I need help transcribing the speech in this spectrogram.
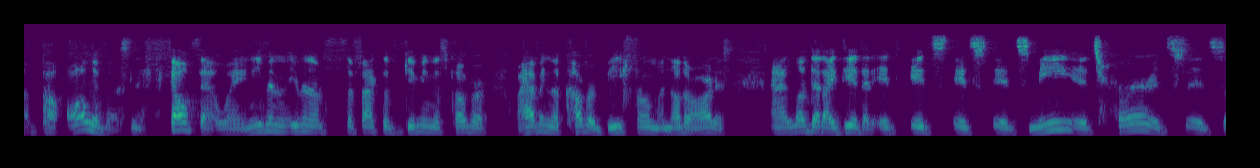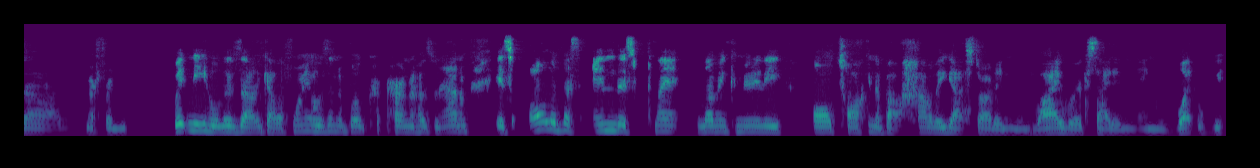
about all of us, and it felt that way. And even even the fact of giving this cover or having the cover be from another artist, and I love that idea that it it's it's it's me, it's her, it's it's uh, my friend Whitney who lives out in California, who's in the book. Her and her husband Adam. It's all of us in this plant loving community all talking about how we got started and why we're excited and what we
